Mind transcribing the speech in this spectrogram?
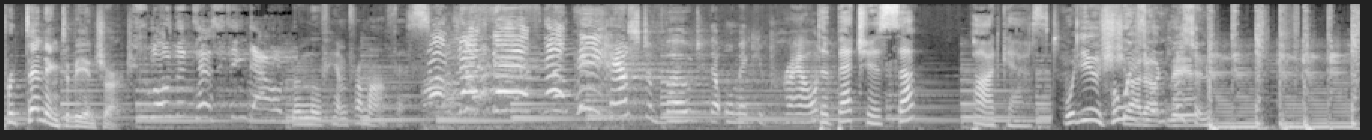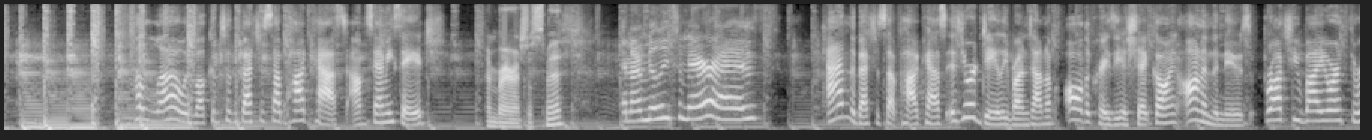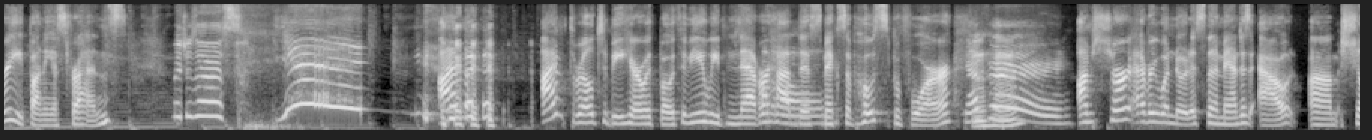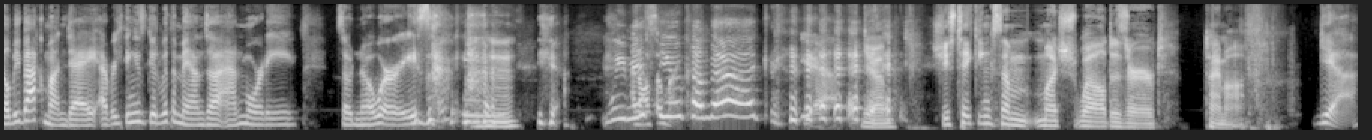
pretending to be in charge. Slow the testing down. Remove him from office. Oh, no justice, no peace. Cast a vote that will make you proud. The Betches Sup podcast. Would you shut up, man? Listen. Hello and welcome to the Betches Sup podcast. I'm Sami Sage. I'm Bryan Russell Smith. And I'm Milly Tamarez. And the Betches Sup podcast is your daily rundown of all the craziest shit going on in the news, brought to you by your three funniest friends. Which is us. Yay! I'm I'm thrilled to be here with both of you. We've never had this Oh. mix of hosts before. Never. I'm sure everyone noticed that Amanda's out. Um, she'll be back Monday. Everything is good with Amanda and Morty, so no worries. Mhm. We miss you. my- Come back. Yeah. Yeah. She's taking some much well deserved time off. yeah,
